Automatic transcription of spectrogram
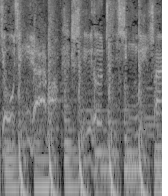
究竟月光，谁的真心未拆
